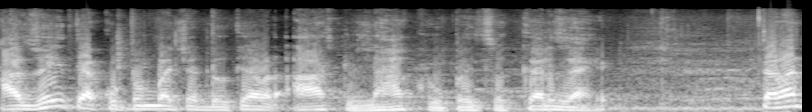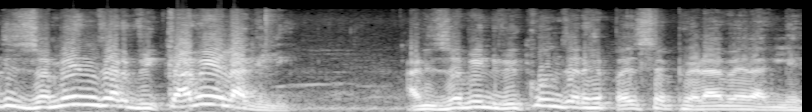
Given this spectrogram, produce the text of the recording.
आजही त्या कुटुंबाच्या डोक्यावर आठ लाख रुपयाचं कर्ज आहे. त्यांना ती जमीन जर विकावी लागली आणि जमीन विकून जर हे पैसे फेडावे लागले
